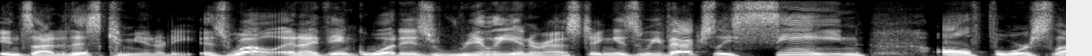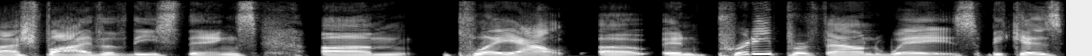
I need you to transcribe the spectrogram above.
inside of this community as well. And I think what is really interesting is we've actually seen all four slash five of these things um, play out uh, in pretty profound ways because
